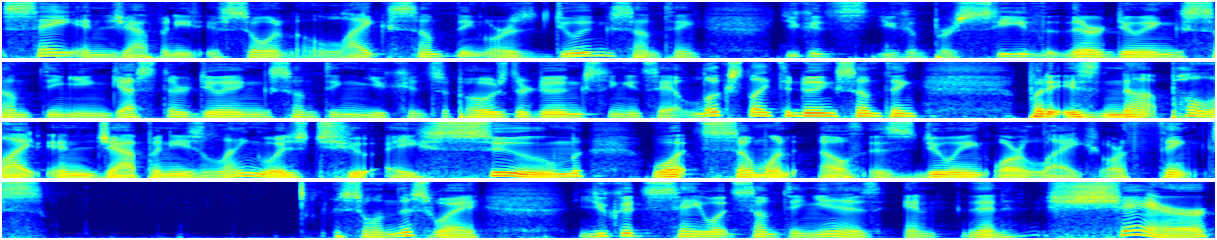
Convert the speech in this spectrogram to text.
say in Japanese if someone likes something or is doing something, you could you can perceive that they're doing something, you can guess they're doing something, you can suppose they're doing something, and say it looks like they're doing something, but it is not polite in Japanese language to assume what someone else is doing or likes or thinks. So in this way, you could say what something is and then share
